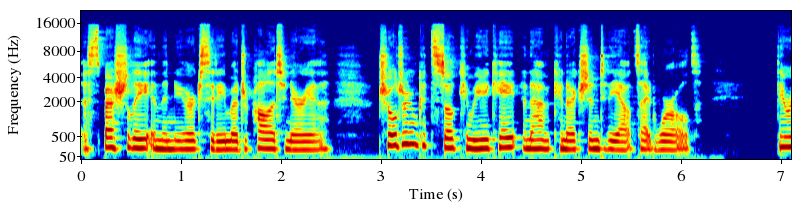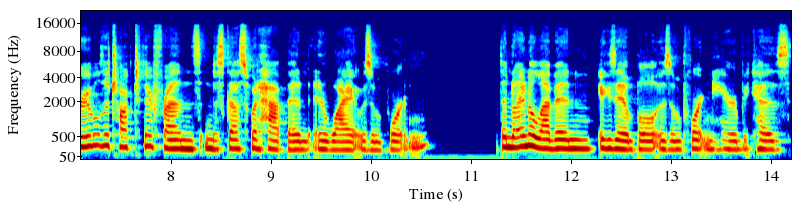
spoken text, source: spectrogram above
especially in the New York City metropolitan area, children could still communicate and have a connection to the outside world. They were able to talk to their friends and discuss what happened and why it was important. The 9 11 example is important here because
